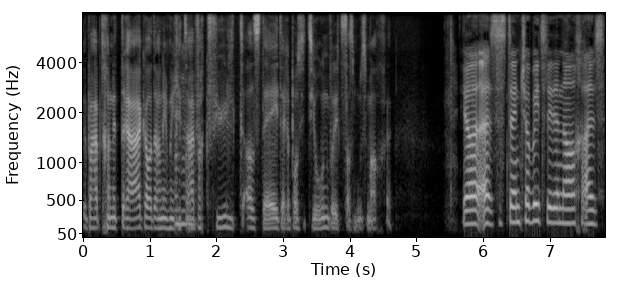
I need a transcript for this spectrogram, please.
überhaupt können tragen oder habe ich mich mhm. jetzt einfach gefühlt als der in dieser Position, wo jetzt das muss machen Ja, also es klingt schon ein bisschen danach, als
